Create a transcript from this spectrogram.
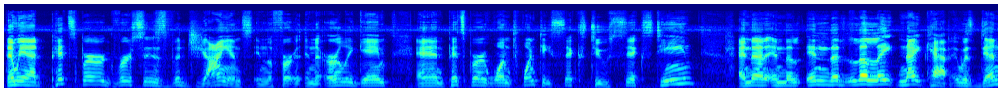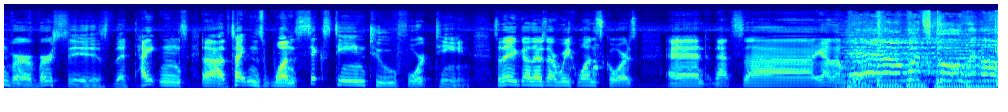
Then we had Pittsburgh versus the Giants in the fir- in the early game, and Pittsburgh won 26 to 16. And then in the in the, the late nightcap, it was Denver versus the Titans. Uh, the Titans won 16 to 14. So there you go. There's our week one scores, and that's uh, yeah, that'll do it. Yeah, what's going on?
